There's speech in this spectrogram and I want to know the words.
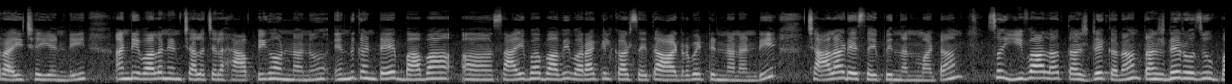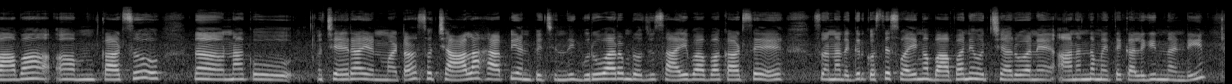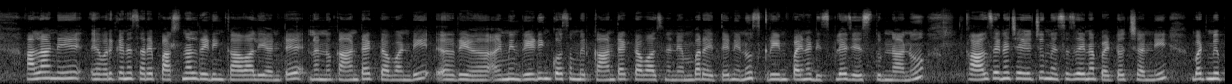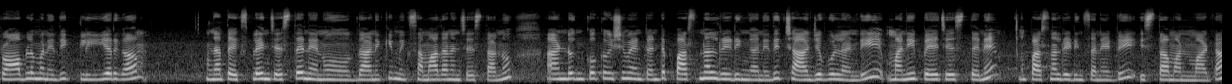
Try చేయండి. And ఇవాళ నేను చాలా చాలా హ్యాపీగా ఉన్నాను. ఎందుకంటే బాబా సాయిబాబావి వరాకిల్ కార్డ్స్ అయితే ఆర్డర్ పెట్టినానండి చాలా డేస్ అయిపోయిందనమాట సో ఇవాళ థర్స్డే కదా. థర్స్డే రోజు బాబా కార్డ్స్ నాకు చేరాయి అనమాట సో చాలా హ్యాపీ అనిపించింది. గురువారం రోజు సాయిబాబా కార్డ్సే సో నా దగ్గరికి వస్తే స్వయంగా బాబానే వచ్చారు అనే ఆనందం అయితే కలిగిందండి. అలానే ఎవరికైనా సరే పర్సనల్ రీడింగ్ కావాలి అంటే నన్ను కాంటాక్ట్ అవ్వండి. ఐ మీన్ రీడింగ్ కోసం మీరు కాంటాక్ట్ అవ్వాల్సిన నెంబర్ అయితే నేను స్క్రీన్ పైన డిస్ప్లే చేస్తున్నాను. కాల్స్ అయినా చేయొచ్చు మెసేజ్ అయినా పెట్టొచ్చండి. బట్ మీ ప్రాబ్లం అనేది క్లియర్గా నాతో ఎక్స్ప్లెయిన్ చేస్తే నేను దానికి మీకు సమాధానం చేస్తాను. అండ్ ఇంకొక విషయం ఏంటంటే పర్సనల్ రీడింగ్ అనేది ఛార్జబుల్ అండి. మనీ పే చేస్తేనే పర్సనల్ రీడింగ్స్ అనేవి ఇస్తామన్నమాట.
